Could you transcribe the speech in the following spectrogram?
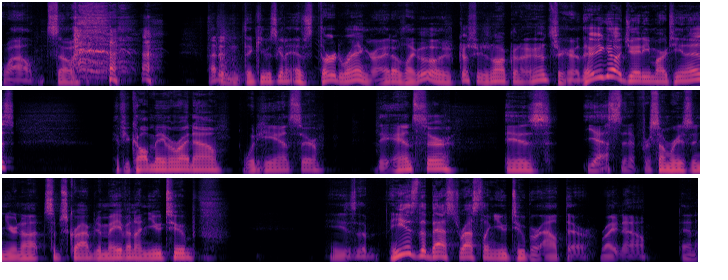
Wow. So I didn't think he was going to. His third ring, right? I was like, oh, I guess he's not going to answer here. There you go, JD Martinez. If you called Maven right now, would he answer? The answer is yes. And if for some reason you're not subscribed to Maven on YouTube, he's the he is the best wrestling YouTuber out there right now, and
